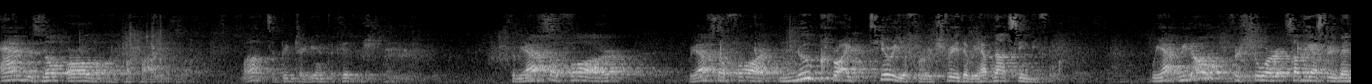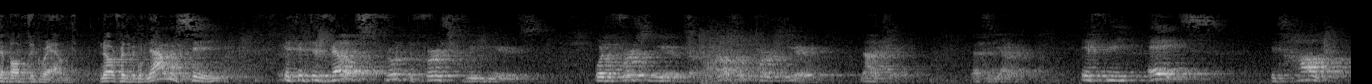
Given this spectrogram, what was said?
And there's no orla on papaya as well. Wow, it's a big gigantic kiddush. So we have so far, we have so far new criteria for a tree that we have not seen before. We have, we know for sure something has to remain above the ground in order for the Now we see if it develops fruit the first three years, or the first year, not the first year, not a tree. That's a error. If the ace is hollow,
